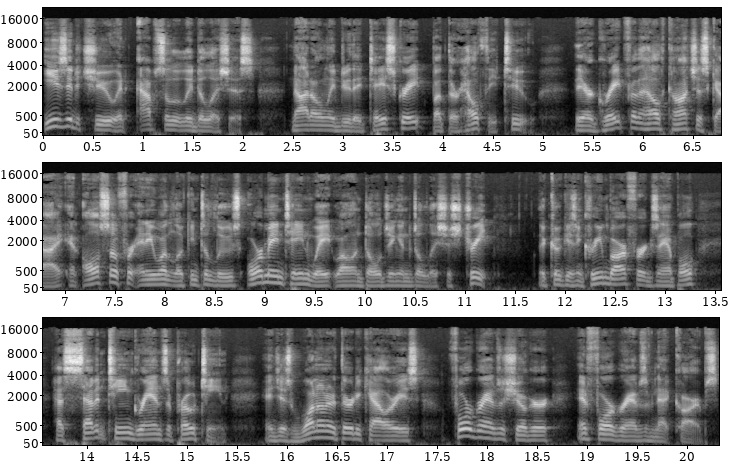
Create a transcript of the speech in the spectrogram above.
easy to chew, and absolutely delicious. Not only do they taste great, but they're healthy too. They are great for the health conscious guy and also for anyone looking to lose or maintain weight while indulging in a delicious treat. The cookies and cream bar, for example, has 17 grams of protein and just 130 calories, 4 grams of sugar, and 4 grams of net carbs.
